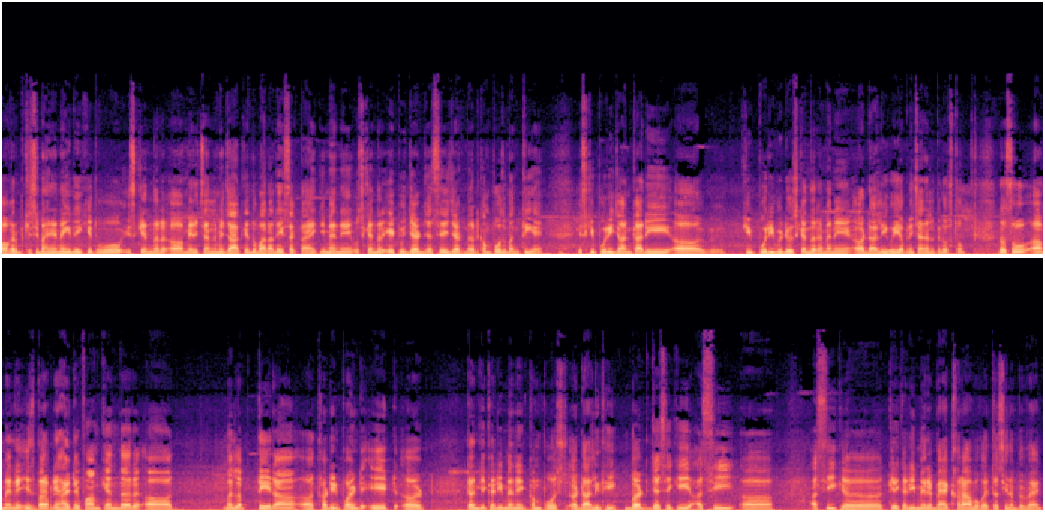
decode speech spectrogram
और अगर किसी भाई ने नहीं देखी तो वो इसके अंदर मेरे चैनल में जाके दोबारा देख सकता है कि मैंने उसके अंदर ए टू जेड जैसे जेड मेथड कंपोज बनती है। इसकी पूरी जानकारी की पूरी वीडियोस के अंदर है, मैंने डाली हुई अपने चैनल पे दोस्तों। दोस्तों मैंने इस बार अपने हाईटेक फार्म के अंदर मतलब तेरह थर्टीन पॉइंट एट टन के करीब मैंने कंपोस्ट डाली थी। बट जैसे कि अस्सी अस्सी के करीब मेरे बैग ख़राब हो गए थे, अस्सी नब्बे बैग।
